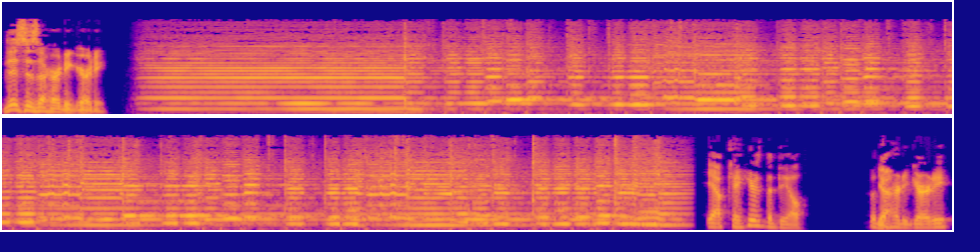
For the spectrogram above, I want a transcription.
This is a hurdy-gurdy. Yeah, okay, here's the deal with Yeah. the hurdy-gurdy.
